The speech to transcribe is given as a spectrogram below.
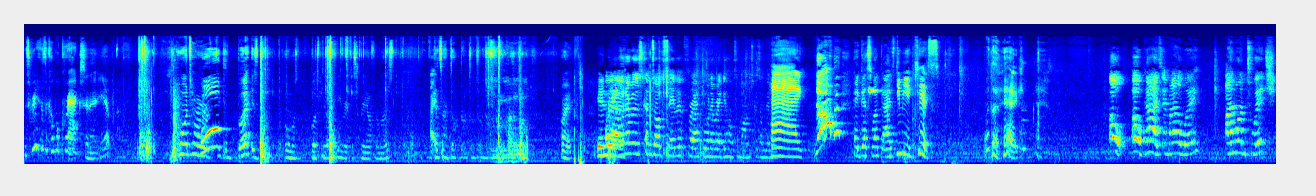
the screen has a couple cracks in it. Yep. The whole entire Oh! butt is almost busted off. You ripped the screen off almost. That's not. Don't, don't, don't, don't, don't. All right. And, Oh yeah, uh, whenever this comes off, save it for after whenever I get home from mom's because I'm gonna. Hey. No! Hey, guess what, guys? Give me a kiss. what the heck? Oh, oh, guys, and by the way, I'm on Twitch.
